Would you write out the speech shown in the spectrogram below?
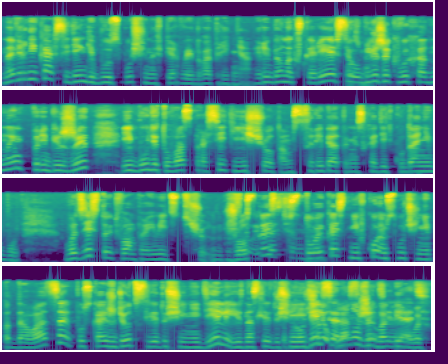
Наверняка все деньги будут спущены в первые 2-3 дня. Ребенок, скорее всего, Возможно. ближе к выходным прибежит и будет у вас просить еще там с ребятами сходить куда-нибудь. Вот здесь стоит вам проявить жесткость, Стойкость, да. стойкость, ни в коем случае не поддаваться, пускай ждет следующей недели, и на следующей Чтобы неделе он уже, во-первых,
